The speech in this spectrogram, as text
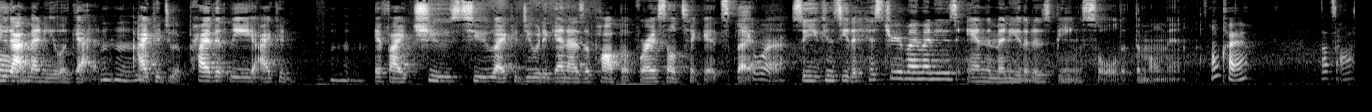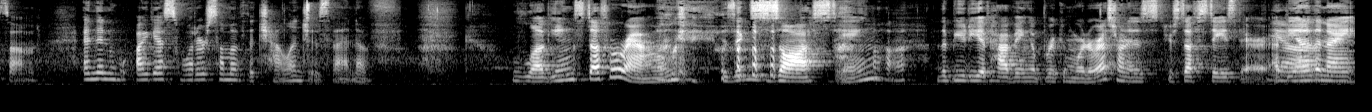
do that oh. menu again. Mm-hmm. I could do it privately. I could, mm-hmm. If I choose to, I could do it again as a pop up where I sell tickets. But Sure. so you can see the history of my menus and the menu that is being sold at the moment. Okay. That's awesome. And then I guess what are some of the challenges then of lugging stuff around is exhausting. Uh-huh. The beauty of having a brick and mortar restaurant is your stuff stays there. At the end of the night,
